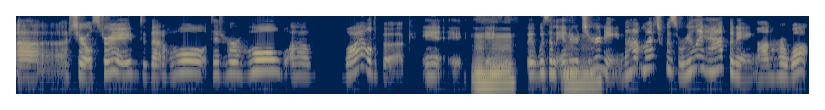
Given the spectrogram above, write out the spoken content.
uh, Cheryl Strayed did that whole did her whole uh, Wild book. It, it, Mhm. it, it was an inner Mhm. journey. Not much was really happening on her walk.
